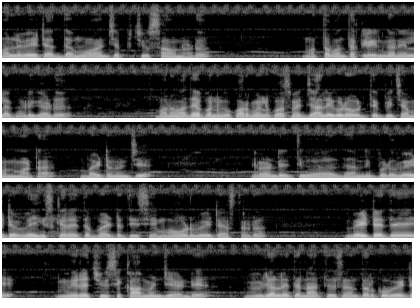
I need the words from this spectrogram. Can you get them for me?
మళ్ళీ వెయిట్ వేద్దాము అని చెప్పి చూస్తూ ఉన్నాడు. మొత్తం అంతా క్లీన్గా నీళ్ళ కడిగాడు. మనం అదే పనిగా కొరమీల కోసమే జాలి కూడా ఒకటి తెప్పించామన్నమాట బయట నుంచి. చూడండి దాన్ని ఇప్పుడు వెయిట్ వెయింగ్ స్కేల్ అయితే బయట తీసి మా వాడు వెయిట్ వేస్తాడు. వెయిట్ అయితే మీరే చూసి కామెంట్ చేయండి. వీడియోలో అయితే నాకు తెలిసినంత వరకు వెయిట్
